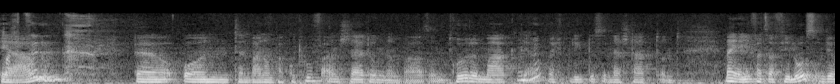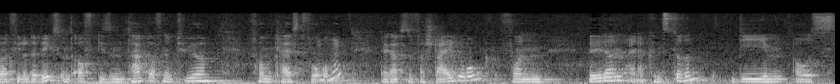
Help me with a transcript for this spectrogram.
Macht Ja. Sinn. Äh, und dann waren noch ein paar Kulturveranstaltungen, dann war so ein Trödelmarkt, der Mhm. recht beliebt ist in der Stadt. Und naja, jedenfalls war viel los und wir waren viel unterwegs. Und auf diesem Tag der offenen Tür vom Kleistforum, Mhm. da gab es eine Versteigerung von Bildern einer Künstlerin, die aus,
